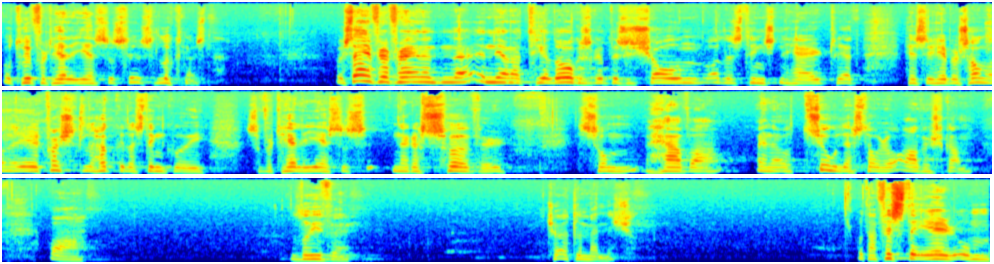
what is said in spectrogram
Og tog fortelle Jesus så lukknes. Og i stedet for en indian teologisk diskusjon og alle stingene her, til at hese her personene er først til høyre til stinko i, så forteller Jesus nære søver som heva en av utrolig store avvarskan av løyve til alle mennesker. Og den første er om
